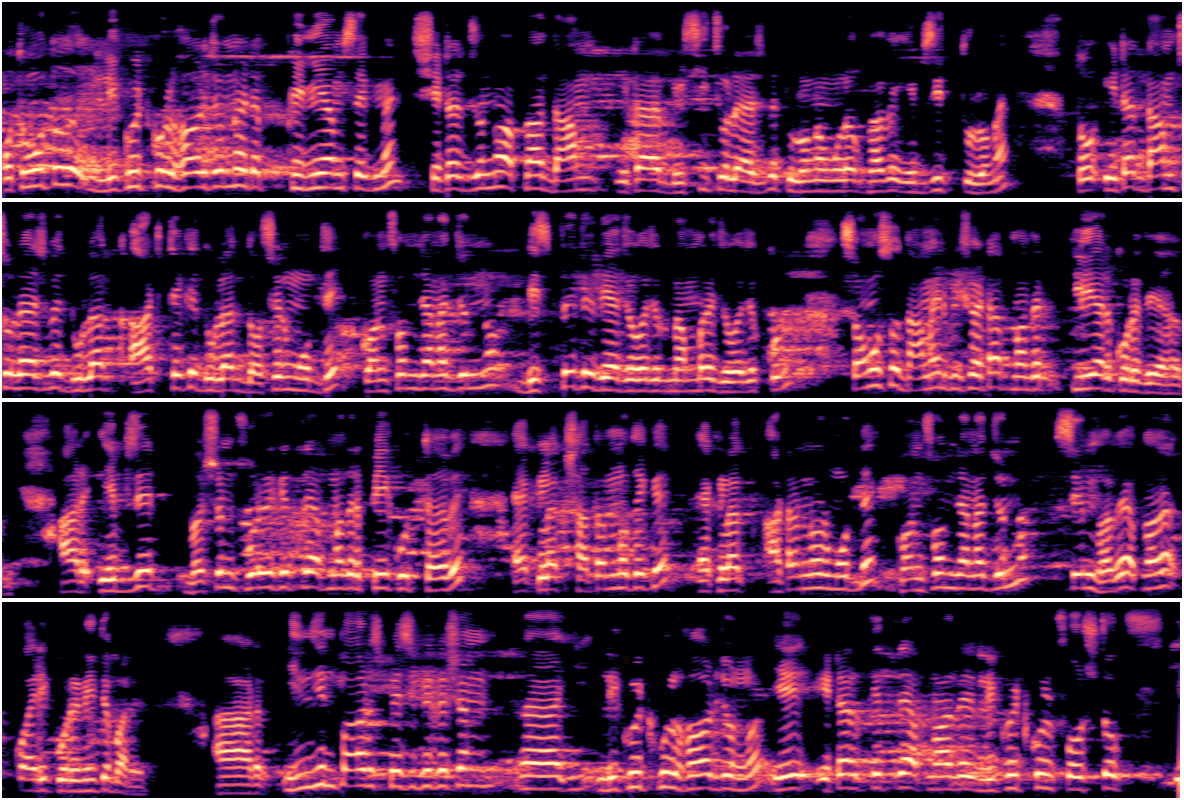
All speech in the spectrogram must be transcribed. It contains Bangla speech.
প্রথমত লিকুইড কুল হওয়ার জন্য এটা প্রিমিয়াম সেগমেন্ট সেটার জন্য আপনার দাম এটা বেশি চলে আসবে তুলনামূলকভাবে এফজির তুলনায়। তো এটার দাম চলে আসবে দু লাখ আট থেকে দু লাখ দশের মধ্যে। কনফার্ম জানার জন্য ডিসপ্লেতে দেওয়া যোগাযোগ নম্বরে যোগাযোগ করুন। সমস্ত দামের বিষয়টা আপনাদের ক্লিয়ার করে দেওয়া হবে। আর এফজেড ভার্সন ফোরের ক্ষেত্রে আপনাদের পে করতে হবে এক লাখ সাতান্ন থেকে এক লাখ আটান্নর মধ্যে। কনফার্ম জানার জন্য সেমভাবে আপনারা কোয়ারি করে নিতে পারেন। আর engine power specification liquid cool হওয়ার জন্য, এ, এটার ক্ষেত্রে আপনাদের liquid cool four stroke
